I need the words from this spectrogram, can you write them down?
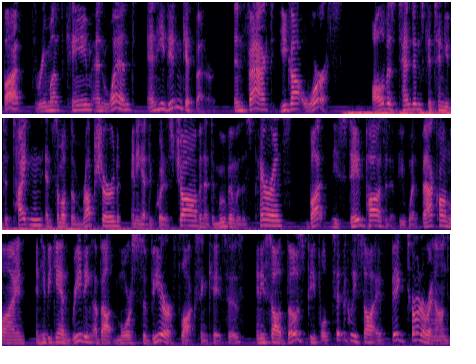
But three months came and went, and he didn't get better. In fact, he got worse. All of his tendons continued to tighten and some of them ruptured, and he had to quit his job and had to move in with his parents. But he stayed positive. He went back online and he began reading about more severe floxing cases, and he saw those people typically saw a big turnaround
